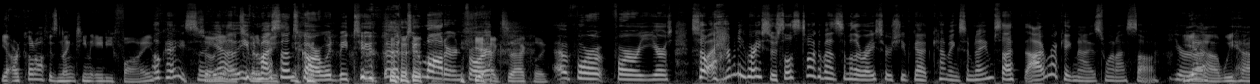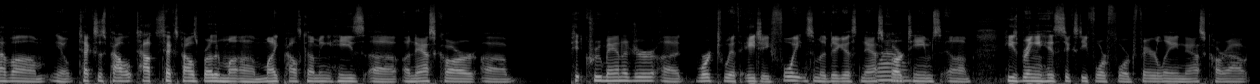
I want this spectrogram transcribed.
Yeah, our cutoff is 1985. Okay, so, yeah, it's even my be- son's car would be too too modern for yeah, exactly. Uh, for for yours. So, uh, how many racers? Let's talk about some of the racers you've got coming. Some names I, I recognized when I saw your. uh, yeah, we have um, you know Texas Pal, Tex Pal's brother uh, Mike Pal's coming. He's uh, a NASCAR uh, pit crew manager. Uh, worked with AJ Foyt and some of the biggest NASCAR Wow. teams. Um, he's bringing his '64 Ford Fairlane NASCAR out.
